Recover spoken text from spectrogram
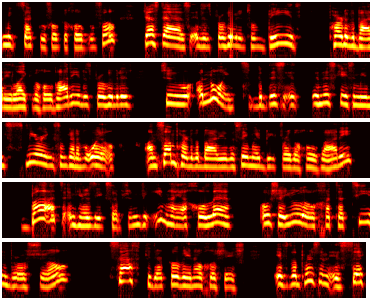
miksat gufo kechol gufo, just as it is prohibited to bathe part of the body like the whole body, it is prohibited to anoint. But this, in this case, it means smearing some kind of oil on some part of the body, the same way it'd be for the whole body. But, and here's the exception, v'im hayachole o shayulo chatatin brosho, if the person is sick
